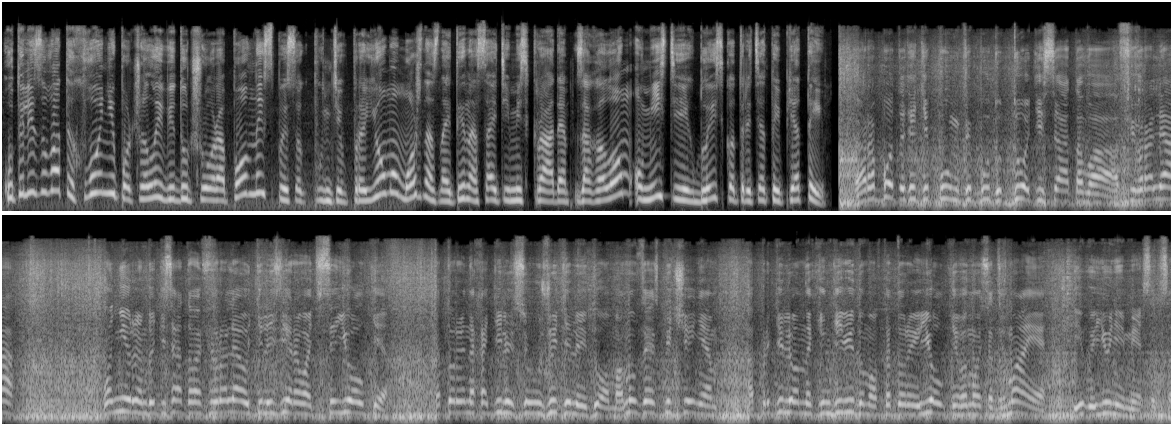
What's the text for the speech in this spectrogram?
Утилізувати хвойні почали від учора. Повний список пунктів прийому можна знайти на сайті міськради. Загалом у місті їх близько 35. Работать эти пункты будут до 10 февраля. Планируем до 10 февраля утилизировать все елки, которые находились у жителей дома. Ну, за исключением определенных индивидуумов, которые елки выносят в мае и в июне месяце.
